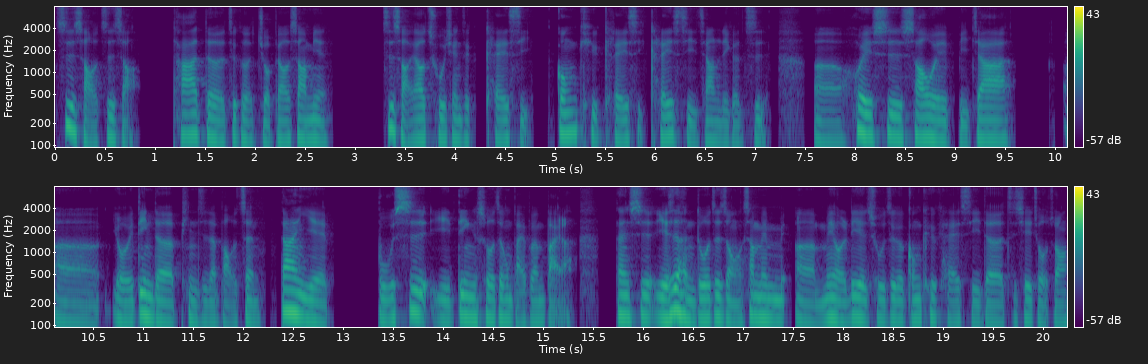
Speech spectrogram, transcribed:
至少至少。它的这个酒标上面至少要出现这个 classy 公 Q classy classy 这样的一个字，呃，会是稍微比较呃有一定的品质的保证。当然也不是一定说这种百分百了，但是也是很多这种上面没呃没有列出这个公 Q classy 的这些酒庄，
